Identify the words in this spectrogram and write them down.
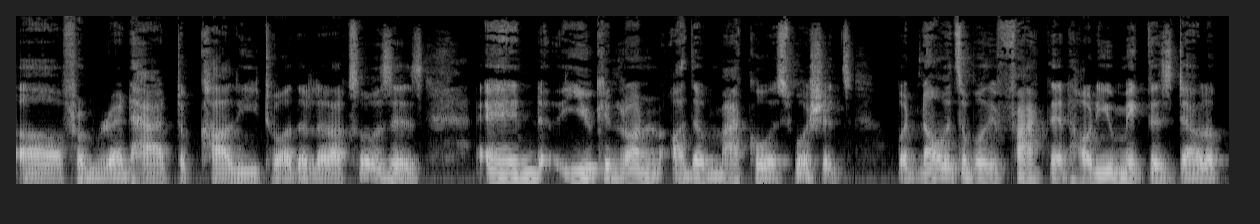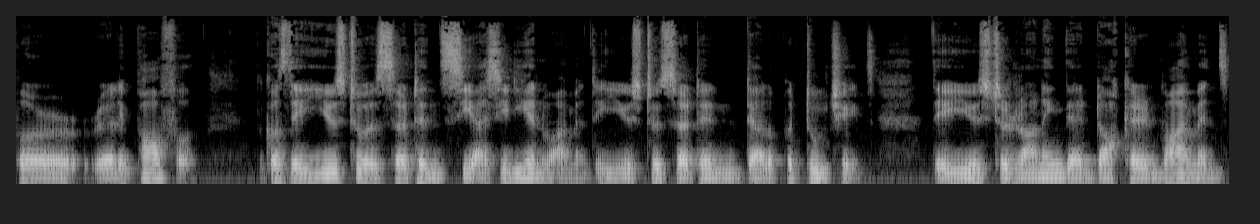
uh, from Red Hat to Kali to other Linux OSs, and you can run other Mac OS versions. But now it's about the fact that how do you make this developer really powerful? Because they're used to a certain CI CD environment, they're used to certain developer toolchains, they're used to running their Docker environments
